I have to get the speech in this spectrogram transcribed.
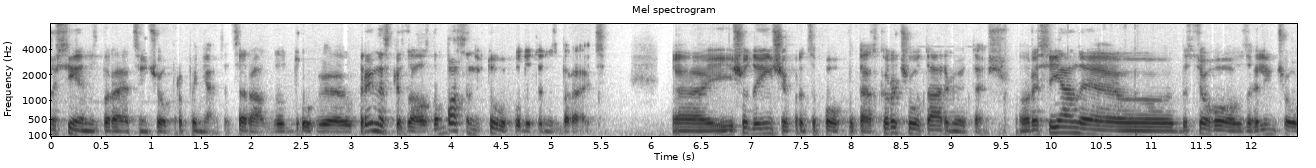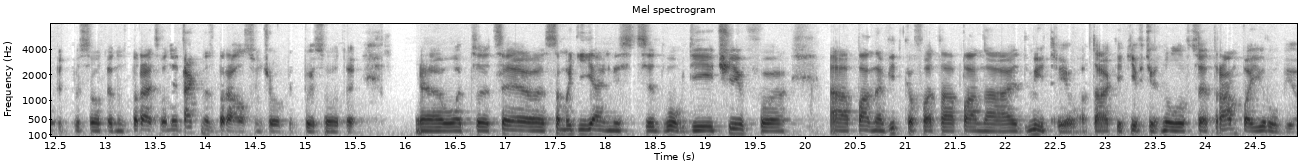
Росія не збирається нічого припиняти. Це раз. Друге, Україна сказала, з Донбасу ніхто виходити не збирається. Е, І щодо інших принципових питань, скорочувати армію теж росіяни е, без цього взагалі нічого підписувати не збираються. Вони і так не збиралися нічого підписувати. Е, От це самодіяльність двох діячів е, пана Віткофа та пана Дмитрієва, так які втягнули в це Трампа і Рубіо.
